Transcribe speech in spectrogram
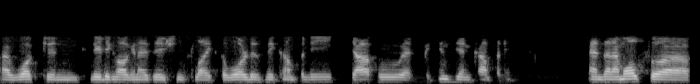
I worked in leading organizations like the Walt Disney Company, Yahoo, and McKinsey and Company. And then I'm also a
